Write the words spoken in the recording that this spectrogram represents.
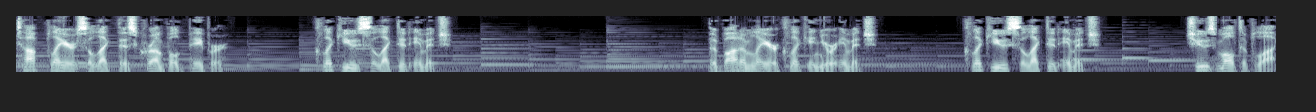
Top player select this crumpled paper. Click use selected image. The bottom layer click in your image. Click use selected image. Choose multiply.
